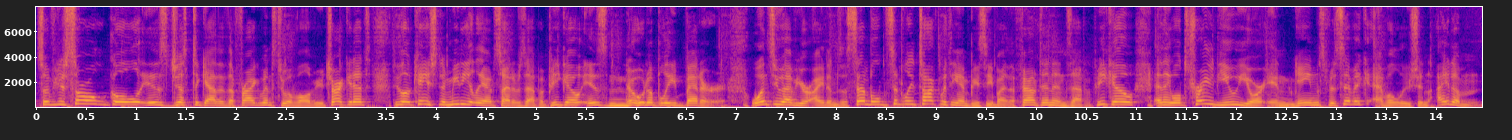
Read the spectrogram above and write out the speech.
so if your sole goal is just to gather the fragments to evolve your Charcadet, the location immediately outside of Zapapico is notably better. Once you have your items assembled, simply talk with the NPC by the fountain in Zapapico, and they will trade you your in-game specific evolution item.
